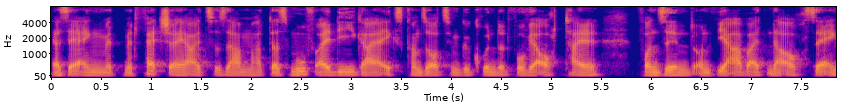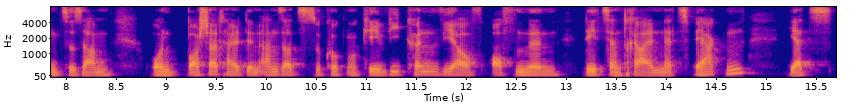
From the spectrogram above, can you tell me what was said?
ja sehr eng mit, mit Fetch AI zusammen, hat das MoveID Gaia X Konsortium gegründet, wo wir auch Teil von sind und wir arbeiten da auch sehr eng zusammen. Und Bosch hat halt den Ansatz zu gucken, okay, wie können wir auf offenen, dezentralen Netzwerken jetzt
